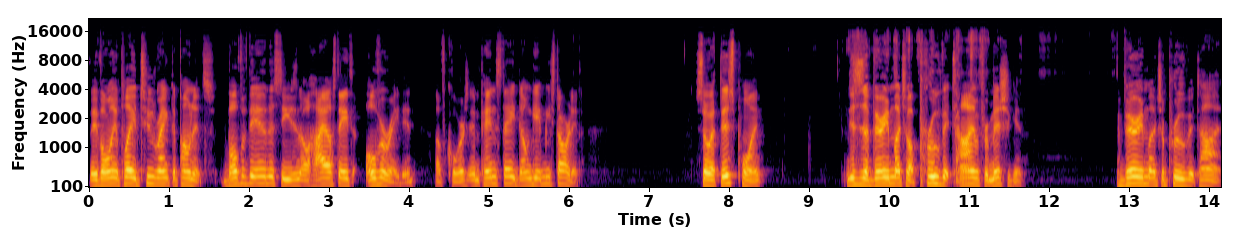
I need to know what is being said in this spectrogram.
They've only played two ranked opponents, both at the end of the season. Ohio State's overrated, of course, and Penn State, don't get me started. So at this point, this is a very much a prove it time for Michigan. Very much a prove it time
